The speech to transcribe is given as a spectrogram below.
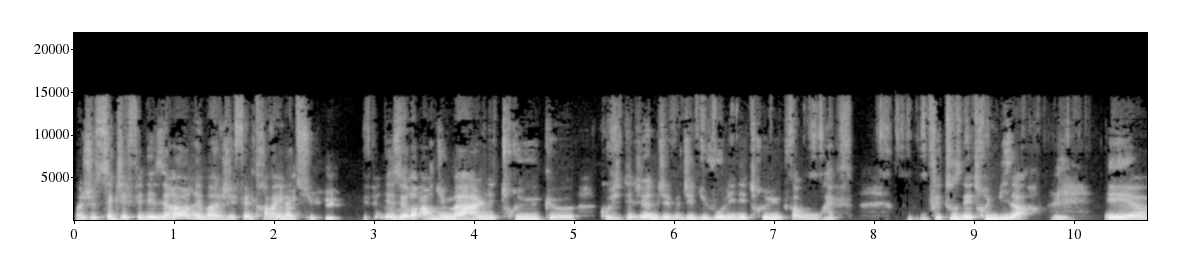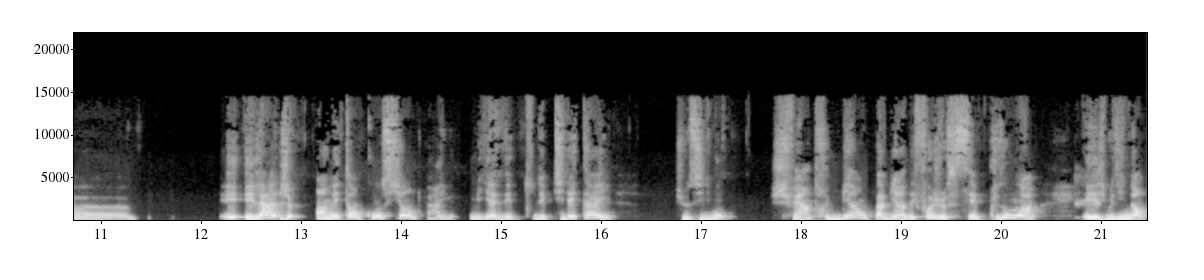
moi je sais que j'ai fait des erreurs et ben j'ai fait le travail là-dessus. J'ai fait des erreurs, du mal, des trucs. Euh, quand j'étais jeune, j'ai dû voler des trucs. Enfin bon, bref on fait tous des trucs bizarres. Euh, et, et, là, je, en étant consciente, pareil, mais il y a des, petits détails. Je me suis dit bon, je fais un truc bien ou pas bien? Des fois, je sais plus ou moins. Et je me dis non,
